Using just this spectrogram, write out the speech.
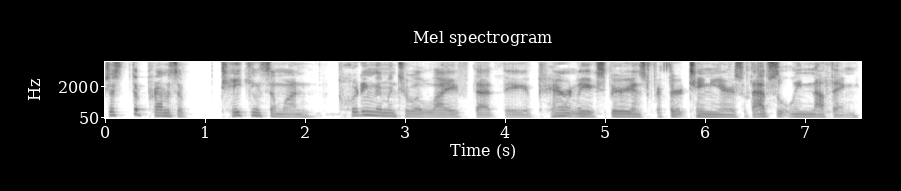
just the premise of taking someone putting them into a life that they apparently experienced for 13 years with absolutely nothing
